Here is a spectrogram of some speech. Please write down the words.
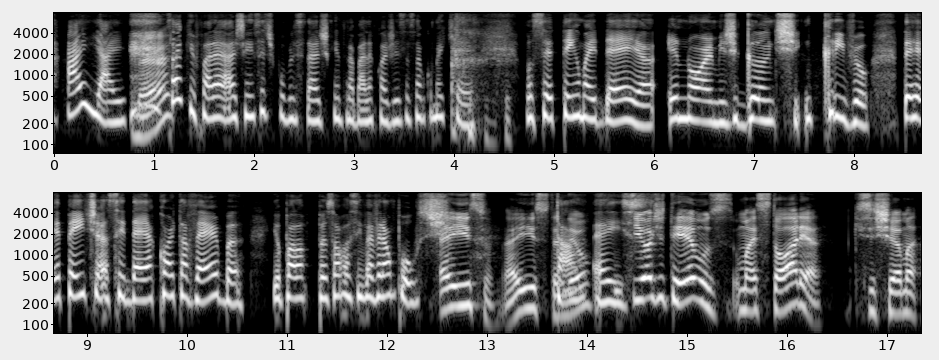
Ai, ai. né? Sabe o que parece? A agência de publicidade, quem trabalha com agência sabe como é que é. Você tem uma ideia enorme, gigante, incrível. De repente, essa ideia corta a verba e o pessoal fala assim, vai virar um post. É isso, é isso, tá? entendeu? É isso. E hoje temos uma história que se chama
